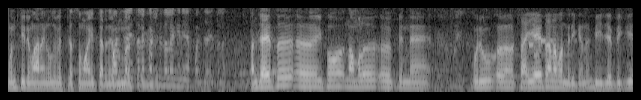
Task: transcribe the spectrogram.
മുൻ തീരുമാനങ്ങളും വ്യത്യസ്തമായി തെരഞ്ഞെടുപ്പ് മത്സരിക്കുന്നത്. പഞ്ചായത്ത് ഇപ്പോൾ നമ്മൾ പിന്നെ ഒരു ടൈ ആയിട്ടാണ് വന്നിരിക്കുന്നത്. ബി ജെ പിക്ക്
